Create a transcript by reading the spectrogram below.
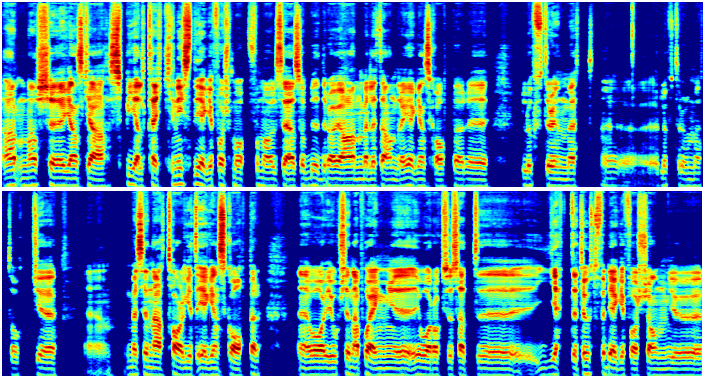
annars ganska speltekniskt Degerfors får man väl säga så bidrar ju han med lite andra egenskaper i luftrummet, eh, luftrummet och eh, eh med sina target-egenskaper och har gjort sina poäng i år också. Så att, eh, jättetufft för Degerfors som ju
